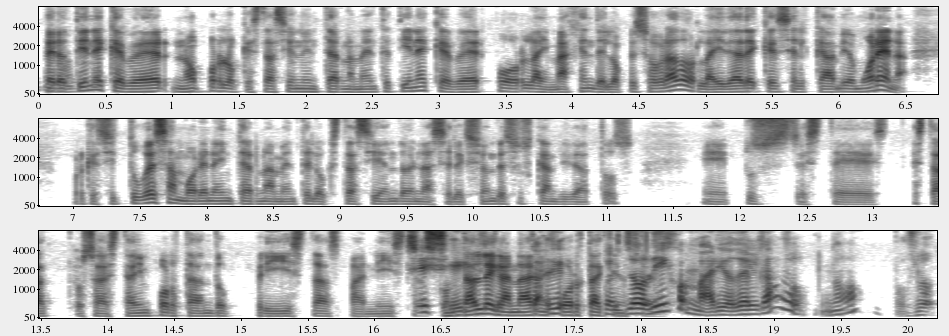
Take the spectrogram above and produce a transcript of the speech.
Pero tiene que ver, no por lo que está haciendo internamente, tiene que ver por la imagen de López Obrador, la idea de que es el cambio Morena. Porque si tú ves a Morena internamente lo que está haciendo en la selección de sus candidatos, eh, pues este, está, o sea, está importando priistas, panistas. Con tal de ganar, importa pues lo dijo Mario Delgado, ¿no? Pues lo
